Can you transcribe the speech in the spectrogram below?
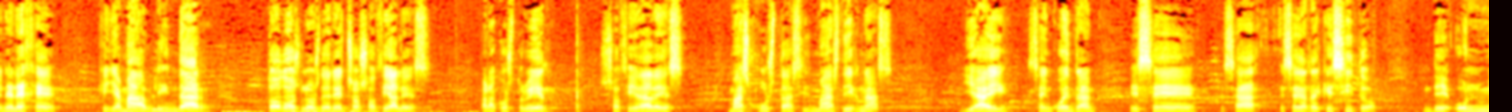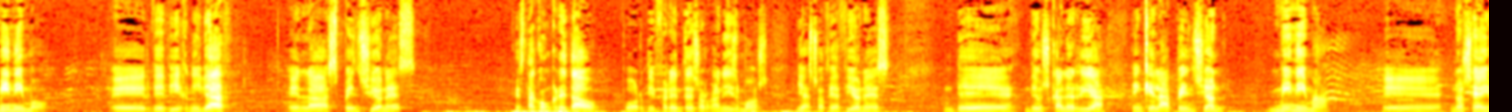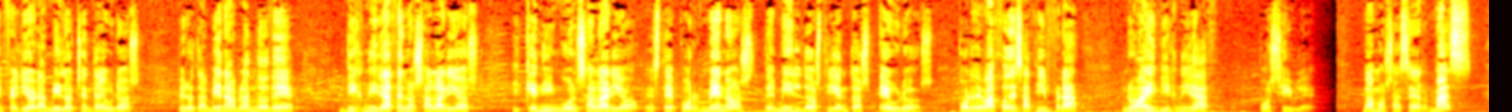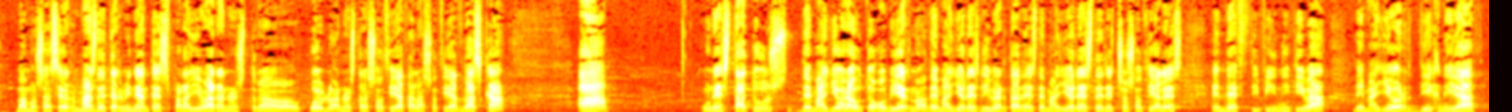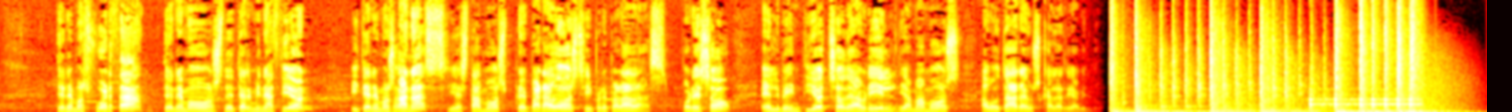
en el eje que llama a blindar todos los derechos sociales para construir sociedades más justas y más dignas, y ahí se encuentran ese, requisito de un mínimo eh, de dignidad en las pensiones, que está concretado por diferentes organismos y asociaciones de, Euskal Herria, en que la pensión mínima eh, no sea inferior a 1.080 euros, pero también hablando de dignidad en los salarios y que ningún salario esté por menos de 1.200 euros. Por debajo de esa cifra no hay dignidad posible. Vamos a ser más, vamos a ser más determinantes para llevar a nuestro pueblo, a nuestra sociedad, a la sociedad vasca, a un estatus de mayor autogobierno, de mayores libertades, de mayores derechos sociales, en definitiva, de mayor dignidad. Tenemos fuerza, tenemos determinación y tenemos ganas y estamos preparados y preparadas. Por eso, el 28 de abril llamamos a votar a Euskal Herria Bildu.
